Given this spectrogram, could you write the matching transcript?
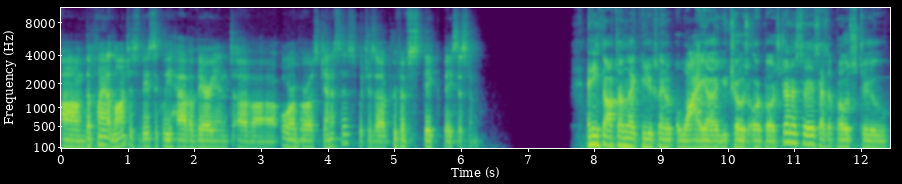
Um, the plan at launch is to basically have a variant of uh, Ouroboros Genesis, which is a proof of stake based system. Any thoughts on like? Can you explain why uh, you chose Ouroboros Genesis as opposed to,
